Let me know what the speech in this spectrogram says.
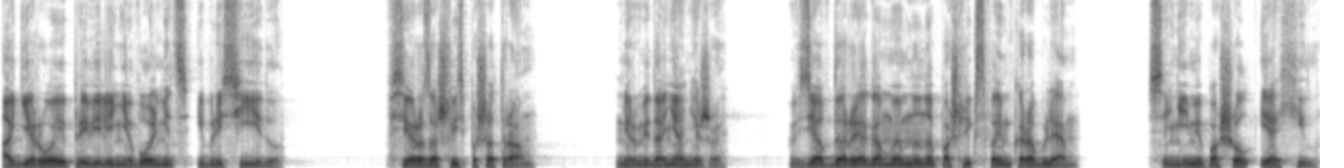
а герои привели невольниц и Брисеиду. Все разошлись по шатрам. Мирмидоняне же, взяв дары Агамемнона, пошли к своим кораблям. С ними пошел и Ахилл.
